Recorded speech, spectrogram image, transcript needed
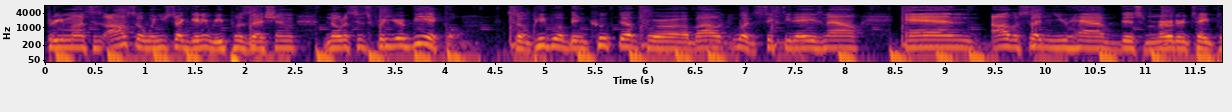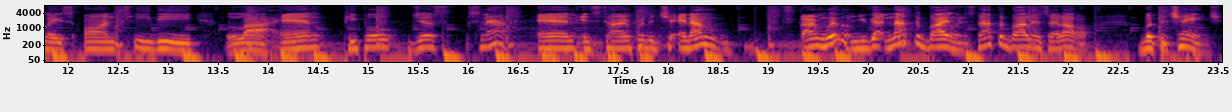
Three months is also when you start getting repossession notices for your vehicle. So people have been cooped up for about what 60 days now, and all of a sudden you have this murder take place on TV live, and people just snap, and it's time for the ch- and I'm I'm with them. You got not the violence, not the violence at all, but the change.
